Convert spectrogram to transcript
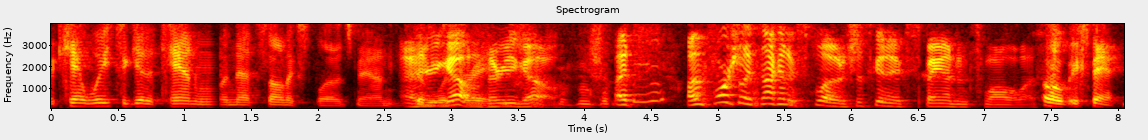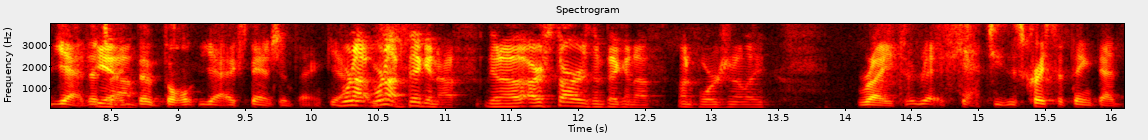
I can't wait to get a tan when that sun explodes, man. There you go. Great. There you go. It's unfortunately it's not going to explode. It's just going to expand and swallow us. Oh, expand. Yeah, that's yeah. right. The, the, whole yeah expansion thing. Yeah. We're not we're not big enough. You know, our star isn't big enough, unfortunately. Right. Yeah. Jesus Christ, to think that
